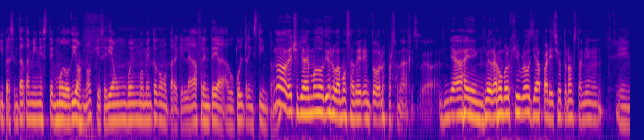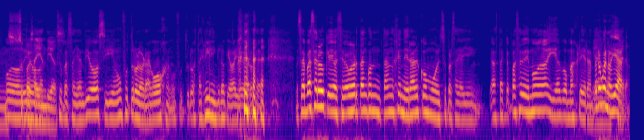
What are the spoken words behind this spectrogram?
y presentar también este modo Dios, ¿no? Que sería un buen momento como para que le haga frente a, Goku Ultra Instinto. ¿no? De hecho ya en modo Dios lo vamos a ver en todos los personajes. O sea, ya en Dragon Ball Heroes ya apareció Trunks también en En modo Super Saiyan Dios. Super Saiyan Dios y en un futuro lo hará Gohan, en un futuro hasta Krillin creo que va a llegar. O sea, o sea, va a ser algo que se va a volver tan, con, tan general como el Super Saiyajin. Hasta que pase de moda y algo más creerán. Pero bueno, no ya.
